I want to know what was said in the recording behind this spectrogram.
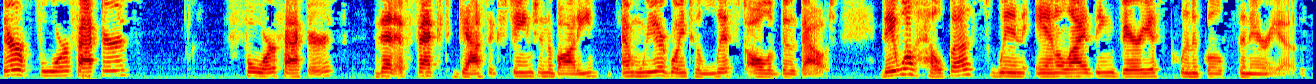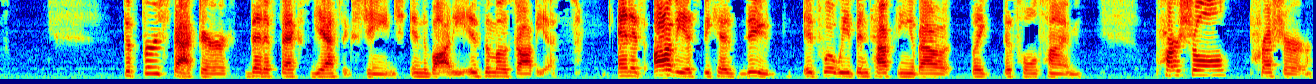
there are four factors, four factors that affect gas exchange in the body, and we are going to list all of those out. They will help us when analyzing various clinical scenarios. The first factor that affects gas exchange in the body is the most obvious. And it's obvious because, dude, it's what we've been talking about like this whole time. Partial pressure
